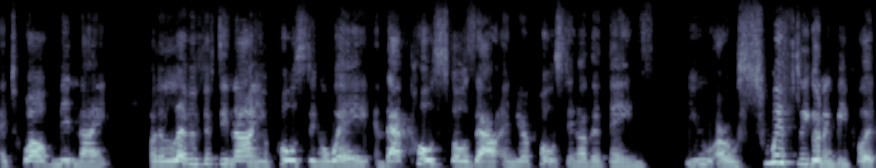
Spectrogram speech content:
at 12 midnight, but 11:59 you're posting away, and that post goes out, and you're posting other things you are swiftly going to be put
